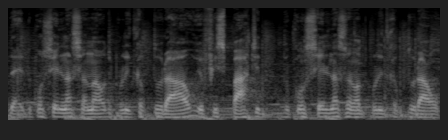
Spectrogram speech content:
né, do Conselho Nacional de Política Cultural. Eu fiz parte do Conselho Nacional de Política Cultural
